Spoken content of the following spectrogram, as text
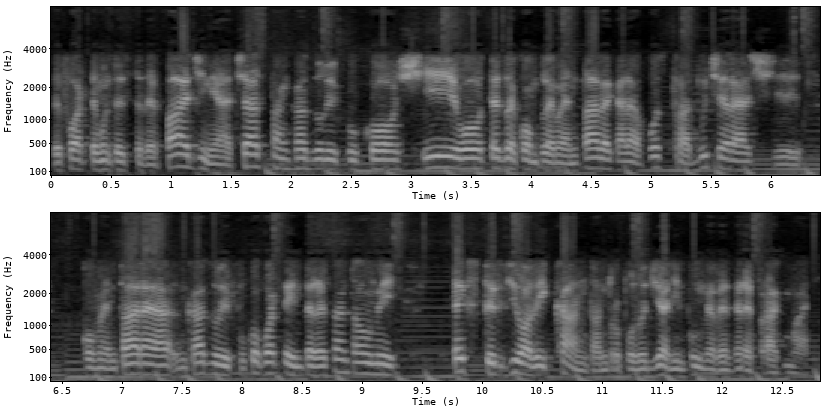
de foarte multe sute de pagini, aceasta în cazul lui Foucault, și o teză complementară, care a fost traducerea și comentarea, în cazul lui Foucault, foarte interesantă, a unui text târziu al lui Kant, Antropologia din punct de vedere pragmatic.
